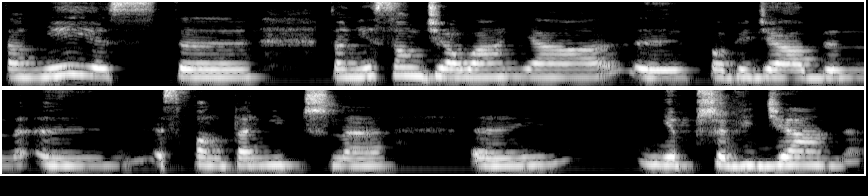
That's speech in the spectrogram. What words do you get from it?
To nie jest, y, to nie są działania, y, powiedziałabym, spontaniczne, nieprzewidziane.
